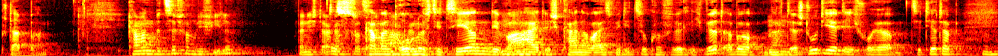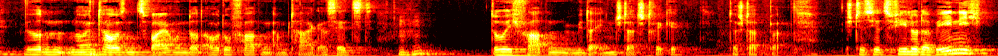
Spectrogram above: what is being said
Stadtbahn. Kann man beziffern, wie viele? Wenn ich da das kann man prognostizieren. Die mhm. Wahrheit ist, keiner weiß, wie die Zukunft wirklich wird. Aber mhm. nach der Studie, die ich vorher zitiert habe, mhm. würden 9200 Autofahrten am Tag ersetzt mhm. durch Fahrten mit der Innenstadtstrecke der Stadtbahn. Ist das jetzt viel oder wenig?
